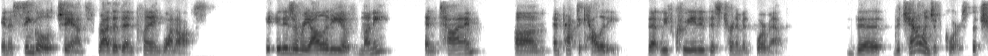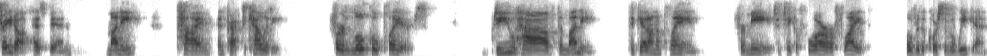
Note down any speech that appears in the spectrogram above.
in a single chance rather than playing one offs. It, it is a reality of money and time um, and practicality that we've created this tournament format. The, the challenge, of course, the trade off has been money, time, and practicality for local players. Do you have the money to get on a plane for me to take a four hour flight over the course of a weekend?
